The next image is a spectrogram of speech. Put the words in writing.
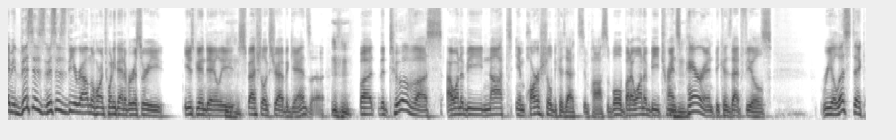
I mean, this is this is the Around the Horn 20th anniversary ESPN Daily Mm-hmm. special extravaganza. But the two of us, I want to be not impartial because that's impossible, but I want to be Mm-hmm. transparent because that feels realistic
